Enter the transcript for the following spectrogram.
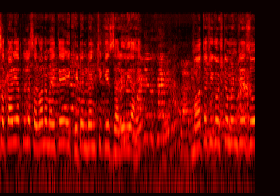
सकाळी आपल्याला सर्वांना माहिती आहे एक हिट अँड रनची केस झालेली आहे. महत्त्वाची गोष्ट म्हणजे जो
